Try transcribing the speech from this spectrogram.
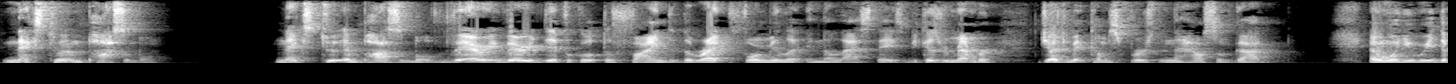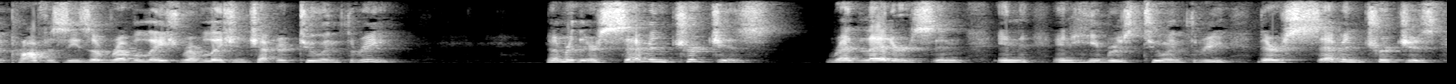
next to impossible. Next to impossible. Very, very difficult to find the right formula in the last days. Because remember, judgment comes first in the house of God. And when you read the prophecies of Revelation, Revelation chapter 2 and 3, remember there are seven churches, red letters in, in, in Hebrews 2 and 3. There are seven churches,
